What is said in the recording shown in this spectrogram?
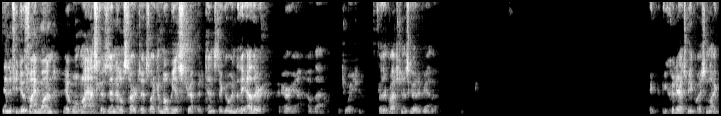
And if you do find one, it won't last because then it'll start to, it's like a Mobius strip. It tends to go into the other area of that situation. Further question is good if you have it. You could ask me a question like,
